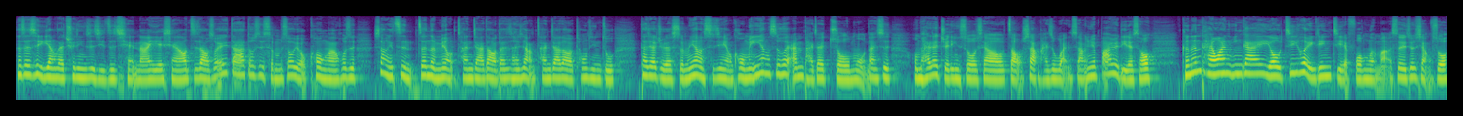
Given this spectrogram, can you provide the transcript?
那这次一样在确定日期之前呢，也想要知道说，哎，大家都是什么时候有空啊？或是上一次真的没有参加到，但是很想参加到的通勤族，大家觉得什么样的时间有空？我们一样是会安排在周末，但是我们还在决定说是要早上还是晚上，因为八月底的时候。可能台湾应该有机会已经解封了嘛，所以就想说，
